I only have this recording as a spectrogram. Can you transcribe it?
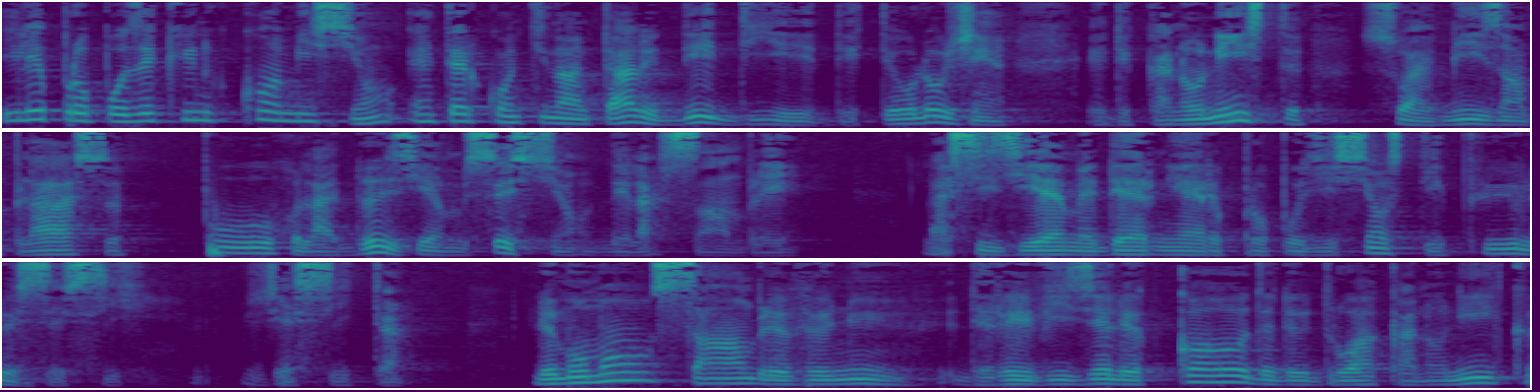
il est proposé qu'une commission intercontinentale dédiée des théologiens et des canonistes soit mise en place pour la deuxième session de l'Assemblée. La sixième et dernière proposition stipule ceci. Je cite. Le moment semble venu de réviser le code de droit canonique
